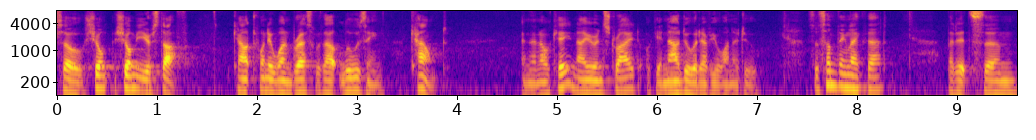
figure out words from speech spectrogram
So show show me your stuff. Count 21 breaths without losing count. And then, okay, now you're in stride. Okay, now do whatever you want to do. So something like that. But it's, um,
